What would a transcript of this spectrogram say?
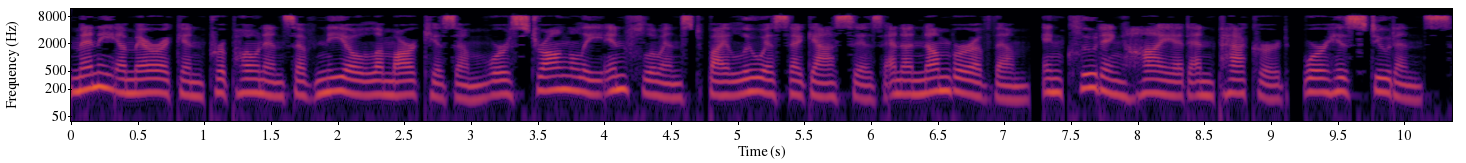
Many American proponents of neo Lamarckism were strongly influenced by Louis Agassiz, and a number of them, including Hyatt and Packard, were his students.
